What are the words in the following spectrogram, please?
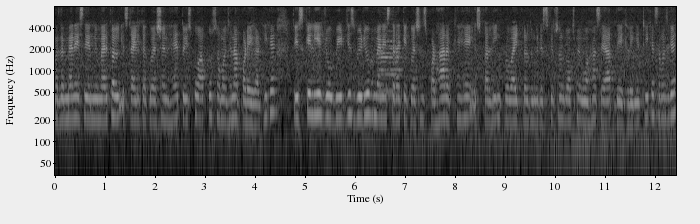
मतलब मैंने इसे न्यूमेरिकल स्टाइल का क्वेश्चन है तो इसको आपको समझना पड़ेगा, ठीक है? तो इसके लिए जो जिस वीडियो में मैंने इस तरह के क्वेश्चन पढ़ा रखे हैं, इसका लिंक प्रोवाइड कर दूँगी डिस्क्रिप्शन बॉक्स में, वहाँ से आप देख लेंगे, ठीक है? समझ गए?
